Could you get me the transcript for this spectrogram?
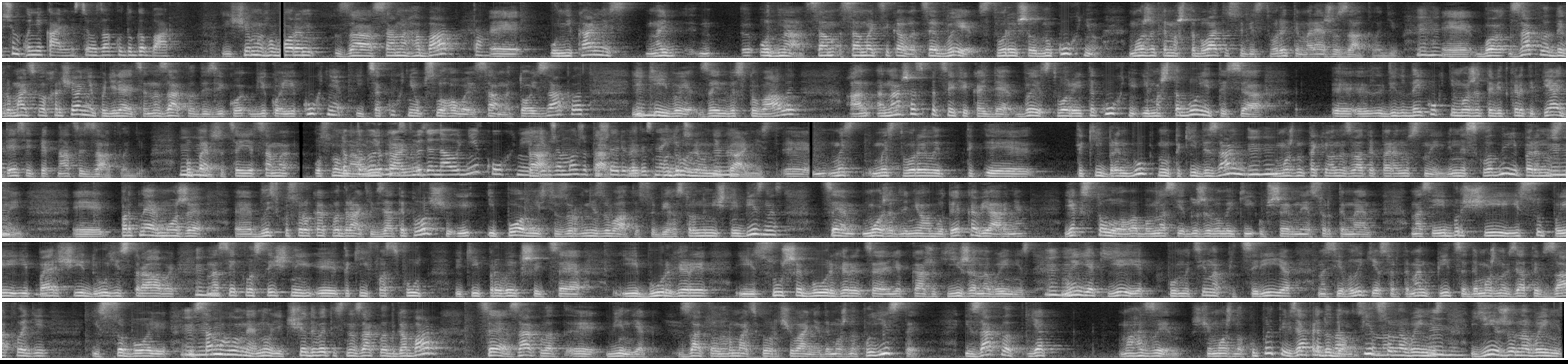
В чому унікальність цього закладу Габар? Якщо ми говоримо за саме Габар, Так. е, унікальність най... одна, сам, саме цікаве, це ви, створивши одну кухню, можете масштабувати собі, створити мережу закладів. Е, бо заклади громадського харчування поділяються на заклади, з яко... в якої є кухня, і ця кухня обслуговує саме той заклад, який ви заінвестували. А, а наша специфіка йде: ви створюєте кухню і масштабуєтеся. Е, е, Від однієї кухні можете відкрити 5, 10, 15 закладів. По-перше, це є саме основна Тобто виробництво унікальність. йде на одній кухні і вже може так. поширюватись Е, на інші. По-друге, унікальність. Ми, ми створили такий брендбук, ну такий дизайн, можна так його назвати переносний. Він не складний і переносний. Е, Партнер може близько 40 квадратів взяти площу і, і повністю зорганізувати собі гастрономічний бізнес. Це може для нього бути як кав'ярня, як столова, бо в нас є дуже великий обширний асортимент. У нас є і борщі, і супи, і перші, і другі страви. У нас є класичний е, такий фастфуд, який привикший. Це і бургери, і суші-бургери, це, як кажуть, їжа на виніс. Ми, як є, як повноцінна піцерія, у нас є великий асортимент піци, де можна взяти в закладі із собою. І саме головне, ну, якщо дивитись на заклад Габар, це заклад, е, він як заклад громадського харчування, де можна поїсти, і заклад як магазин, що можна купити і взяти додому. Піцу на виніс, їжу на виніс.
